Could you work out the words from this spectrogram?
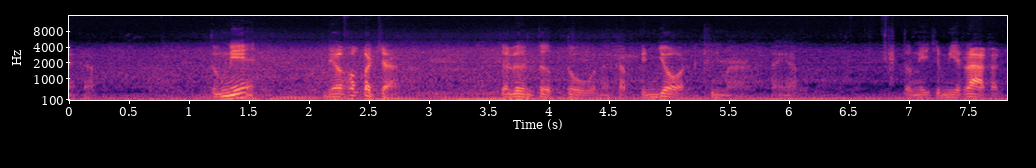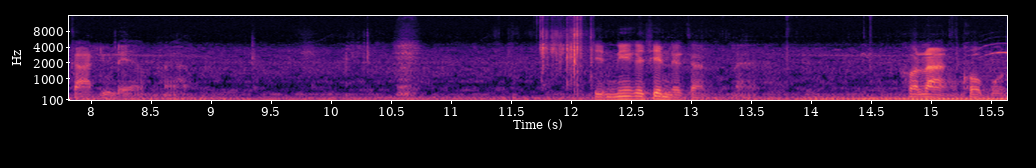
นะครับ ตรงนี้เดี๋ยวเขาก็จะจะเจริญเติบโตนะครับ เป็นยอดขึ้นมานะครับ ตรงนี้จะมีรากอากาศอยู่แล้วนะครับชิ้นนี้ก็เช่นเดียวกันนะข้อล่างข้อบน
